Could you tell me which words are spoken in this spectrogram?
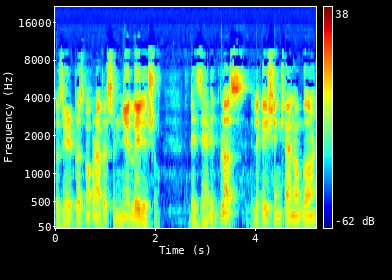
તો ઝેડ પ્લસમાં પણ આપણે શૂન્ય લઈ લેશું. એટલે ઝેડ પ્લસ એટલે કઈ સંખ્યાનો ગણ?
